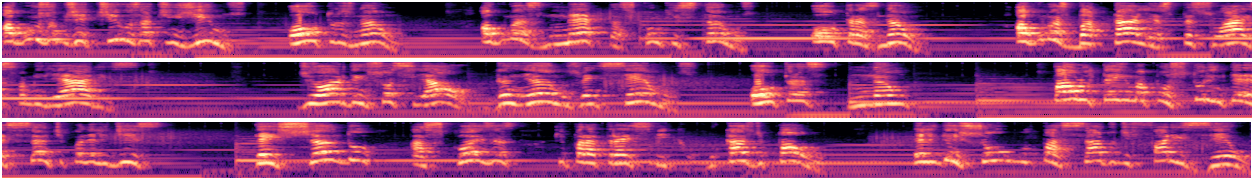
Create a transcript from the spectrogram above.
Alguns objetivos atingimos, outros não. Algumas metas conquistamos, outras não. Algumas batalhas pessoais, familiares, de ordem social, ganhamos, vencemos, outras não. Paulo tem uma postura interessante quando ele diz: deixando as coisas que para trás ficam. No caso de Paulo, ele deixou um passado de fariseu,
